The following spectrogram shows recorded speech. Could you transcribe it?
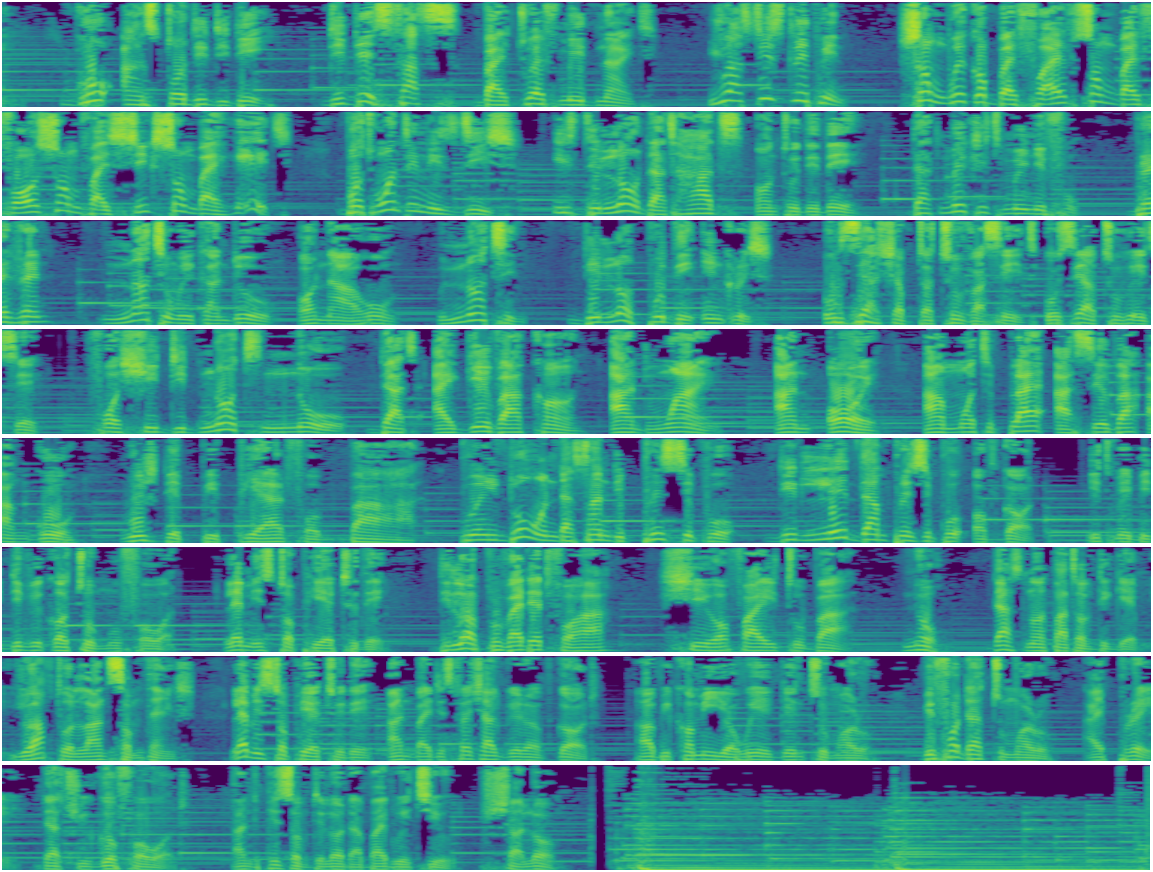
Go and study the day. The day starts by 12 midnight. You are still sleeping. Some wake up by 5, some by 4, some by 6, some by 8. But one thing is this is the Lord that adds unto the day that makes it meaningful. Brethren, nothing we can do on our own. Nothing. The Lord put the increase. Hosea chapter 2 verse 8. Hosea 2 8 say, For she did not know that I gave her corn and wine and oil and multiply her silver and gold, which they prepared for Baal. When you don't understand the principle, the laid down principle of God, it may be difficult to move forward. Let me stop here today. The Lord provided for her, she offered it to Baal. No, that's not part of the game. You have to learn some things. Let me stop here today, and by the special grace of God, I'll be coming your way again tomorrow. Before that tomorrow, I pray that you go forward and the peace of the Lord abide with you. Shalom.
